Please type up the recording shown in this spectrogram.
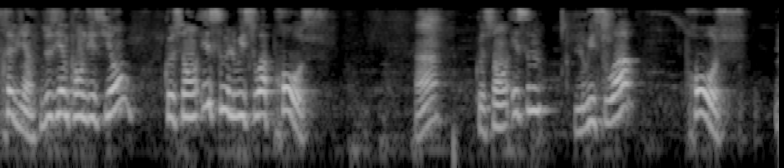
Très bien. Deuxième condition, que son ism lui soit proche. Hein? Que son ism lui soit proche.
